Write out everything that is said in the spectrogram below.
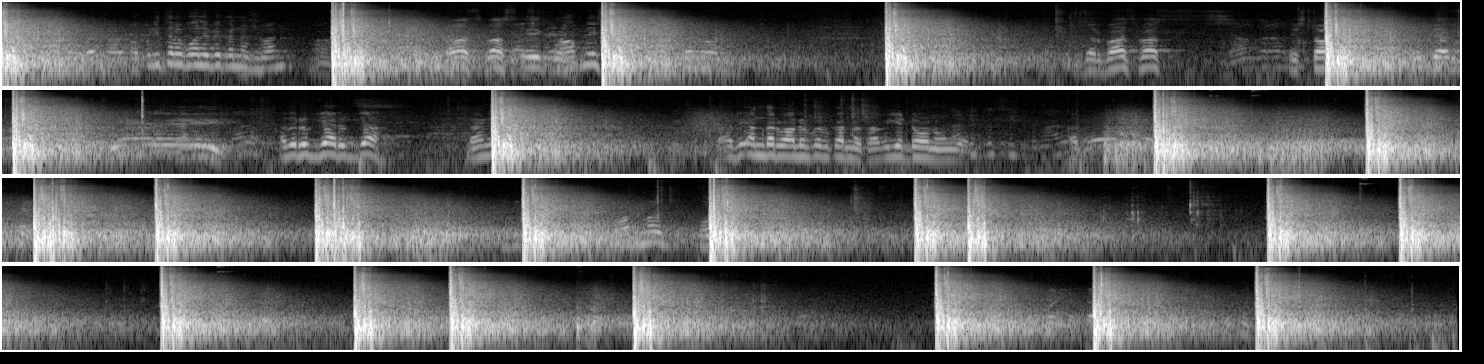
अपनी तरफ़ वाले पे करना बस बस एक आपने इधर बस बस। स्टॉप। रुक जा अभी रुक जा रुक जा। अभी अंदर वालों पे करना था ये डाउन होंगे। मस्त- बहुत-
